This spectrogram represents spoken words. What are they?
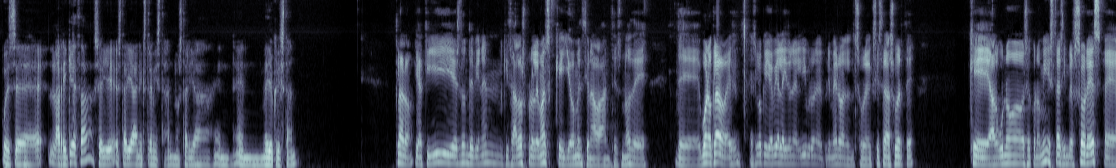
pues eh, la riqueza sería, estaría en extremistán, no estaría en, medio cristán. Claro, y aquí es donde vienen quizá los problemas que yo mencionaba antes, ¿no? De, de bueno, claro, es, lo que yo había leído en el libro, en el primero, el, sobre Existe la suerte, que algunos economistas, inversores, eh,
